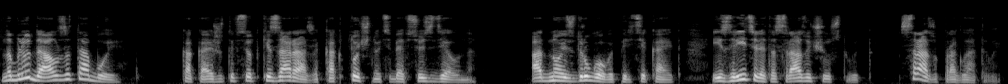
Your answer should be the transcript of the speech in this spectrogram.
Наблюдал за тобой, Какая же ты все-таки зараза, как точно у тебя все сделано. Одно из другого перетекает, и зритель это сразу чувствует, сразу проглатывает.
